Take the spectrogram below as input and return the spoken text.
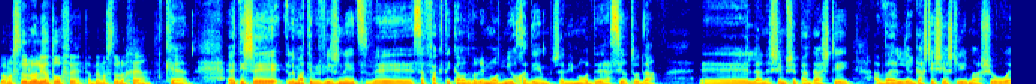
במסלול לא להיות רופא, אתה במסלול אחר. כן. האמת היא שלמדתי בוויז'ניץ וספגתי כמה דברים מאוד מיוחדים, שאני מאוד אה, אסיר תודה אה, לאנשים שפגשתי, אבל הרגשתי שיש לי משהו אה,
